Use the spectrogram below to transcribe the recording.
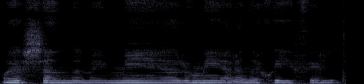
Och jag känner mig mer och mer energifylld.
